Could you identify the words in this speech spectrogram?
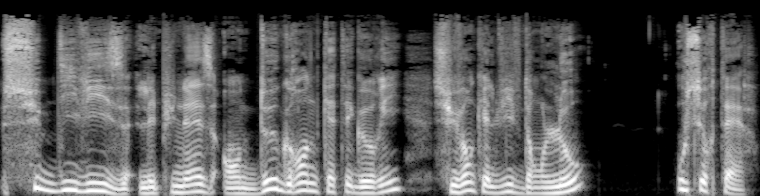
subdivisent les punaises en deux grandes catégories suivant qu'elles vivent dans l'eau ou sur Terre.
